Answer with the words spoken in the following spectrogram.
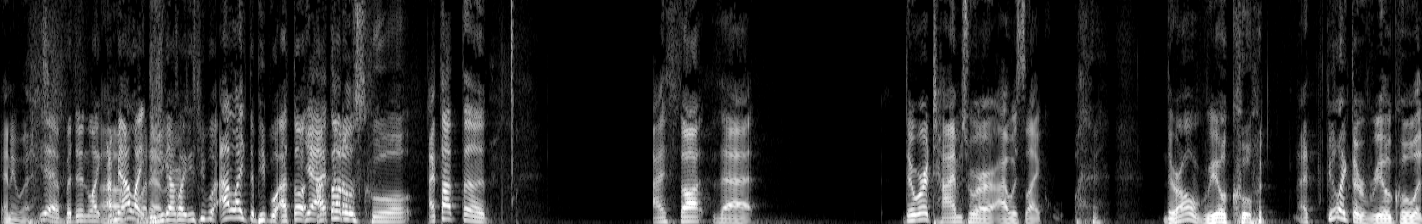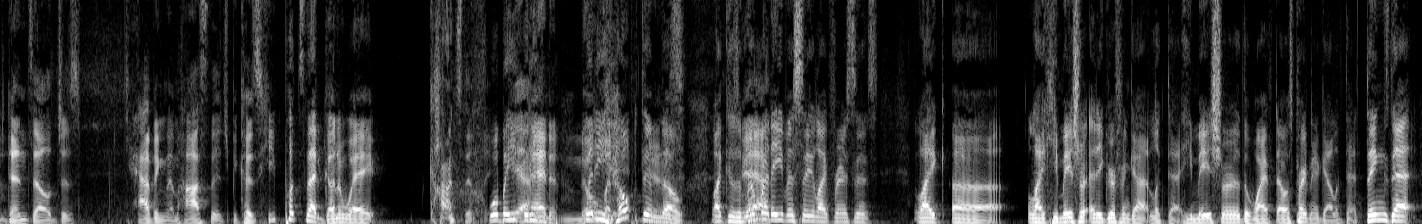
anyway. Yeah, but then like I mean Uh, I like did you guys like these people? I like the people. I thought Yeah, I, thought, it was cool. I thought the I thought that there were times where I was like they're all real cool. I feel like they're real cool with Denzel just having them hostage because he puts that gun away constantly. Well, but he, but he, but he helped them though. Like, because remember Yeah. they even say like, for instance, like, uh, like he made sure Eddie Griffin got looked at. He made sure the wife that was pregnant got looked at. Things that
